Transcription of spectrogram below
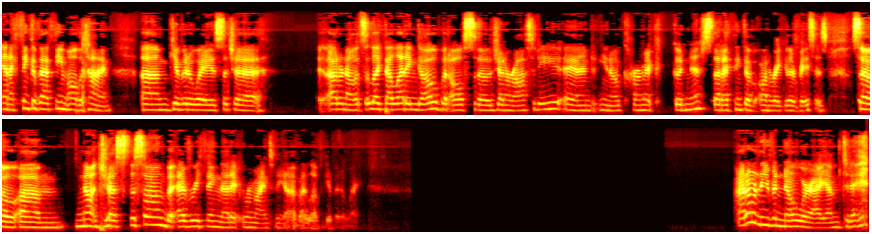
And I think of that theme all the time. Um, Give It Away is such a I don't know, it's like that letting go, but also generosity and, you know, karmic goodness that I think of on a regular basis. So, um, not just the song, but everything that it reminds me of. I love Give It Away. I don't even know where I am today,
